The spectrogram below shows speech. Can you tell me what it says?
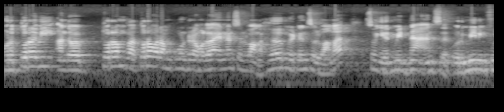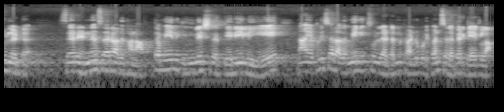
ஒரு துறவி அந்த துறம் துறவரம் போன்றவங்க தான் என்னன்னு சொல்லுவாங்க. ஹெர்மிட்னு சொல்லுவாங்க. ஸோ ஹெர்மிட் தான் ஆன்சர் ஒரு மீனிங்ஃபுல் லெட்டர் சார் என்ன சார்? அதுக்கான அர்த்தமே எனக்கு இங்கிலீஷில் தெரியலையே. நான் எப்படி சார் அதை மீனிங்ஃபுல் லெட்டர்னு கண்டுபிடிப்பேன்னு சில பேர் கேட்கலாம்.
